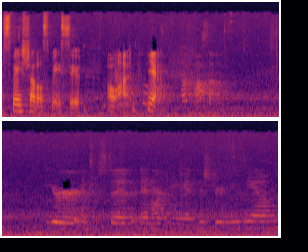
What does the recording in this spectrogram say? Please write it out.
Space Shuttle spacesuit a lot. Cool. Yeah. That's awesome. You're interested in working in history museums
